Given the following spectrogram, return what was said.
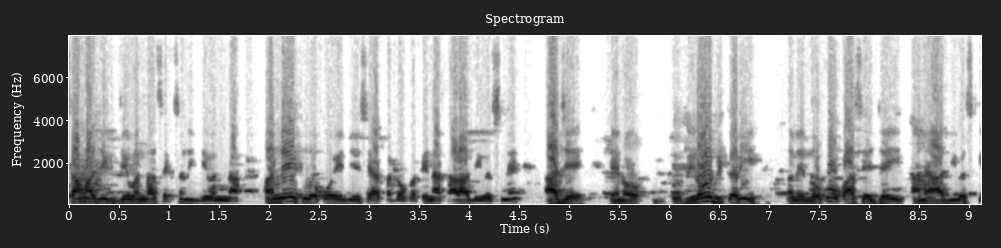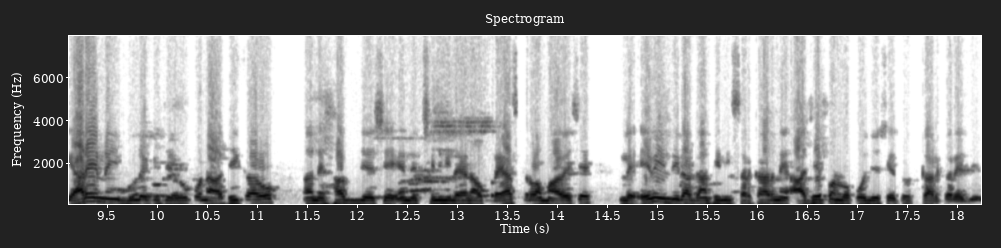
સામાજિક જીવનના, શૈક્ષણિક જીવનના અનેક લોકોએ જે છે આ કટોકટીના કાળા દિવસને આજે એનો વિરોધ કરી અને લોકો પાસે જઈ અને આ દિવસ ક્યારેય નહીં ભૂલે કે જે લોકોના અધિકારો અને હક જે છે એને છીનવી લેવાનો પ્રયાસ કરવામાં આવે છે. એટલે એવી ઇન્દિરા ગાંધીની સરકારને આજે પણ લોકો જે છે ધોધકાર કરે છે.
